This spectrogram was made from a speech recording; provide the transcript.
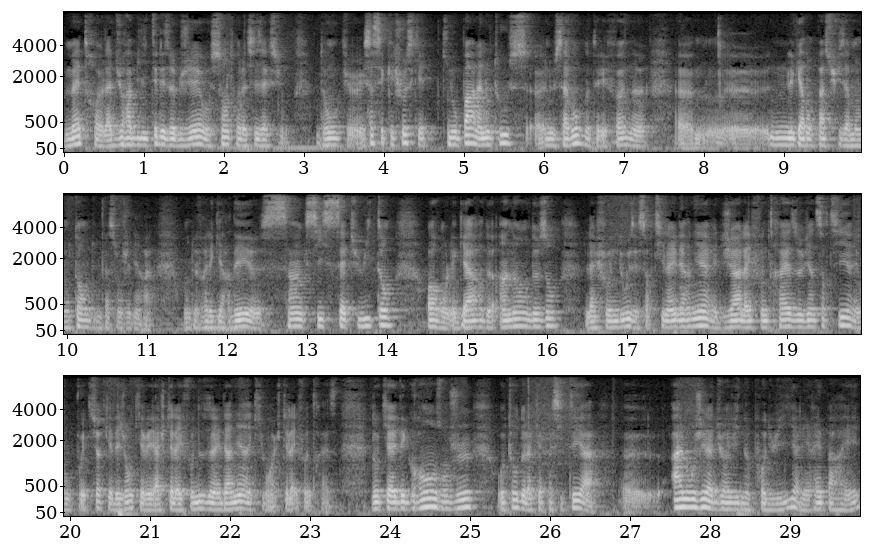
mettre la durabilité des objets au centre de ses actions. Donc, et ça c'est quelque chose qui, qui, nous parle à nous tous. nous savons que nos téléphones, nous ne les gardons pas suffisamment longtemps d'une façon générale. On devrait les garder 5, 6, 7, 8 ans Or, on les garde un an, deux ans. L'iPhone 12 est sorti l'année dernière et déjà l'iPhone 13 vient de sortir. Et vous pouvez être sûr qu'il y a des gens qui avaient acheté l'iPhone 12 l'année dernière et qui vont acheter l'iPhone 13. Donc il y a des grands enjeux autour de la capacité à euh, allonger la durée de vie de nos produits, à les réparer,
